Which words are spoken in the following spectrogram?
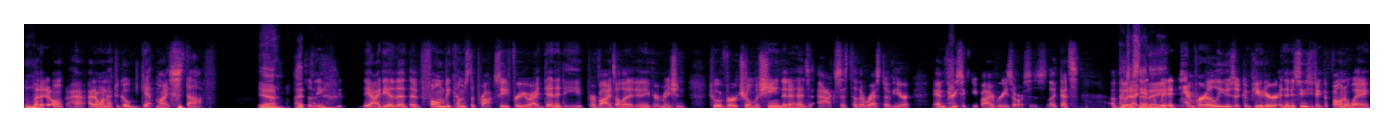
mm-hmm. but I don't ha- I don't want to have to go get my stuff. Yeah, I, so the, the idea that the phone becomes the proxy for your identity provides all that identity information to a virtual machine that has access to the rest of your M365 resources. Like that's a good idea. A, way to temporarily use a computer, and then as soon as you take the phone away,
